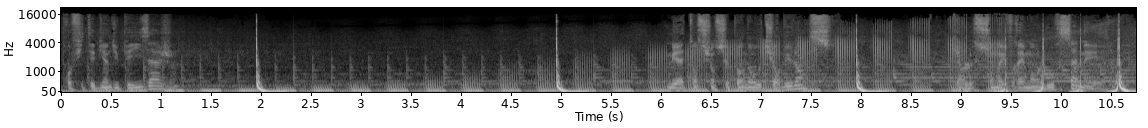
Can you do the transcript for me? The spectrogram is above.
Profitez bien du paysage. Mais attention cependant aux turbulences, car le son est vraiment lourd sa mère.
